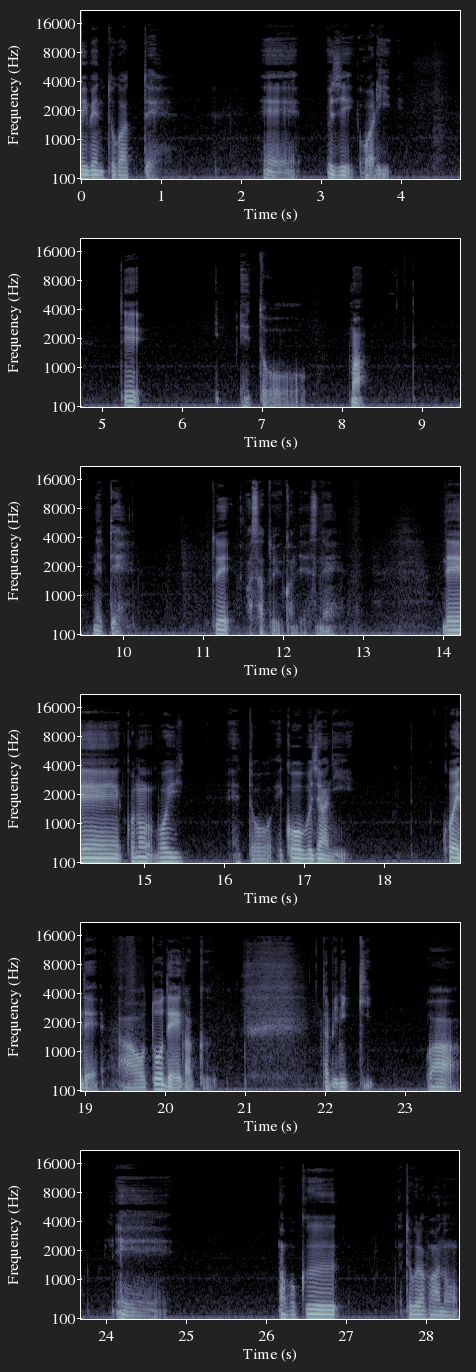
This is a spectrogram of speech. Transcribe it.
日イベントがあって、えー、無事終わり。でえっ、とまあ寝てで朝という感じですね。でこのボイえっとエコー・オブ・ジャーニー声であ音で描く旅日記はえー、まあ、僕フォトグラファーの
